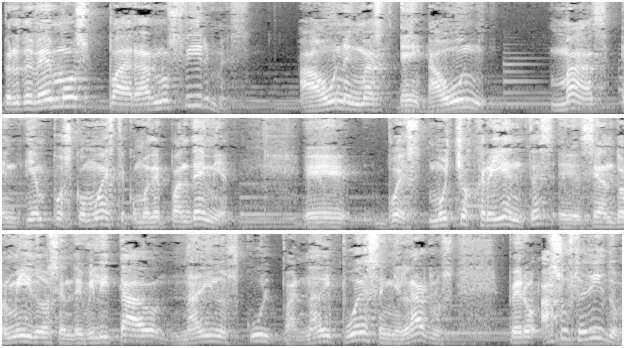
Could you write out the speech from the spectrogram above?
Pero debemos pararnos firmes aún, en más, aún más en tiempos como este, como de pandemia. Eh, pues muchos creyentes eh, se han dormido, se han debilitado, nadie los culpa, nadie puede señalarlos, pero ha sucedido.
